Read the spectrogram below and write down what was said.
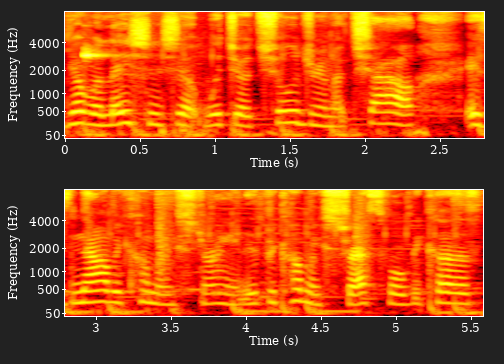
Your relationship with your children or child is now becoming strained. It's becoming stressful because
